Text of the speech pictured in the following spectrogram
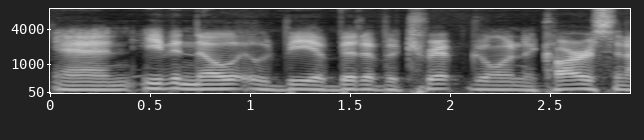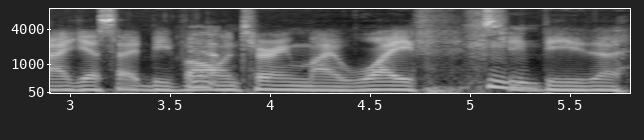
And even though it would be a bit of a trip going to Carson, I guess I'd be volunteering yeah. my wife. She'd be the.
